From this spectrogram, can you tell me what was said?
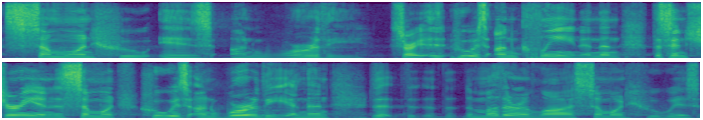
someone who is unworthy sorry, who is unclean. And then the centurion is someone who is unworthy. And then the, the, the mother in law is someone who is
